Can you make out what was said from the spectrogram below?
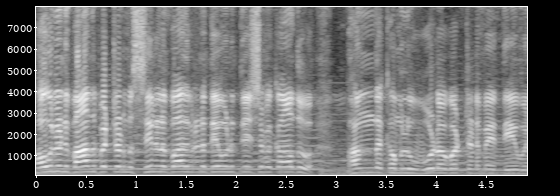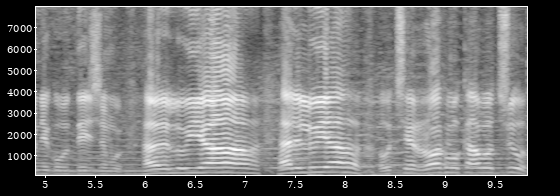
పౌలుని బాధ పెట్టడం శీలను బాధ పెట్టడం దేవుని ఉద్దేశమే కాదు. బంధకములు ఊడగొట్టడమే దేవుని యొక్క ఉద్దేశము. హల్లెలూయా హల్లెలూయా. వచ్చే రోగము కావచ్చు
